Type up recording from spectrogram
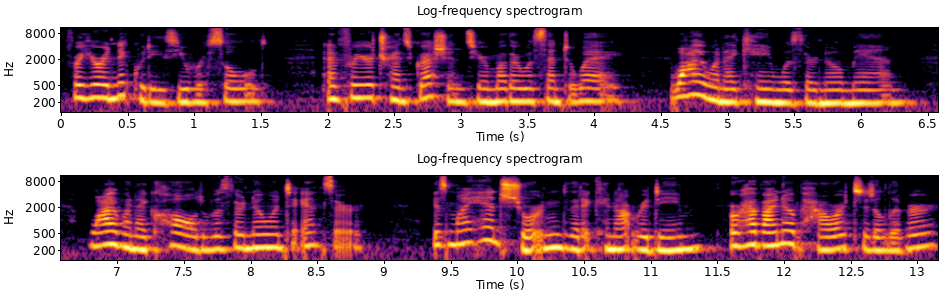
for your iniquities you were sold, and for your transgressions your mother was sent away. Why, when I came, was there no man? Why, when I called, was there no one to answer? Is my hand shortened that it cannot redeem? Or have I no power to deliver?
